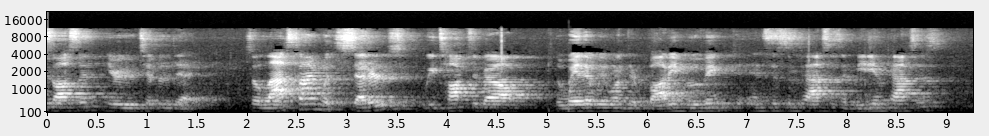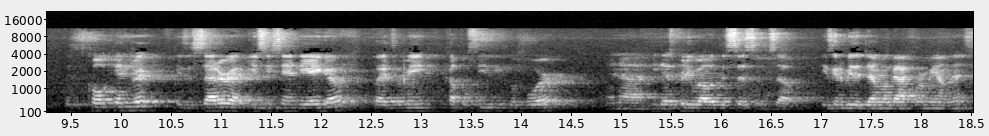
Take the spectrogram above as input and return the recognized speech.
Chris Austin, here with your tip of the day. So last time with setters, we talked about the way that we want their body moving to in-system passes and medium passes. This is Cole Kendrick. He's a setter at UC San Diego. Played for me a couple seasons before, and uh, he does pretty well with this system. So he's going to be the demo guy for me on this.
